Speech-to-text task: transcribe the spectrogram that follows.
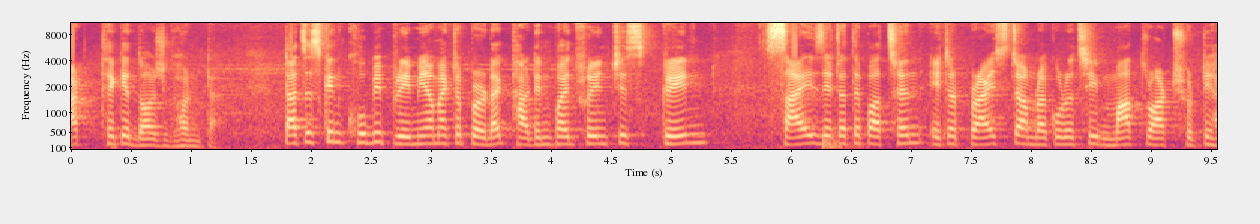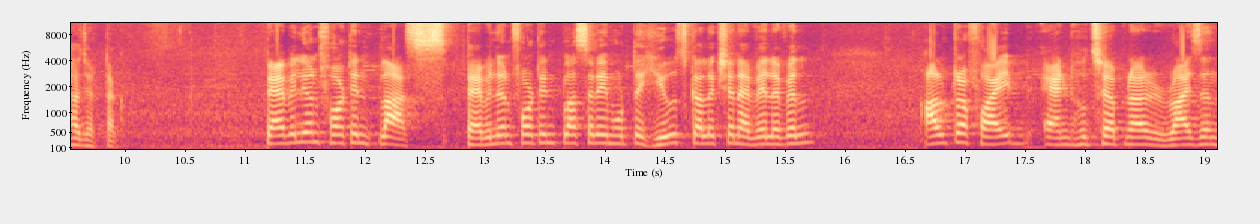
আট থেকে দশ ঘণ্টা। টাচ স্ক্রিন খুবই প্রিমিয়াম একটা প্রোডাক্ট থার্টিন পয়েন্ট থ্রি ইঞ্চি স্ক্রিন সাইজ এটাতে পাচ্ছেন। এটার প্রাইসটা আমরা করেছি মাত্র আটষট্টি হাজার টাকা। Pavilion fourteen plus pavilion fourteen প্লাসের এই মুহূর্তে huge collection available ultra five and হচ্ছে আপনার রাইজেন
